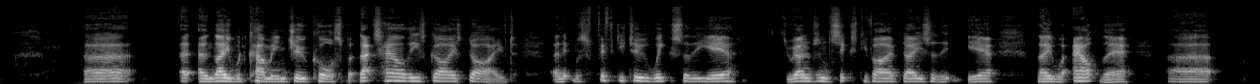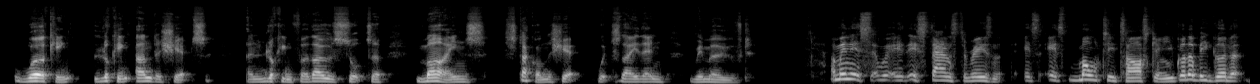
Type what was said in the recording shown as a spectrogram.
And they would come in due course, but that's how these guys dived. And it was 52 weeks of the year, 365 days of the year, they were out there uh, working, looking under ships and looking for those sorts of mines stuck on the ship, which they then removed. I mean, it's it stands to reason. It's it's multitasking. You've got to be good at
